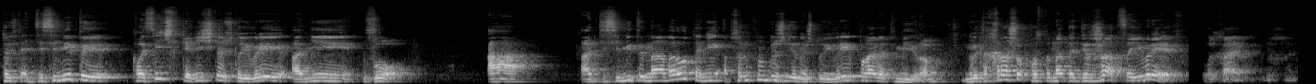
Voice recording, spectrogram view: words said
То есть антисемиты классические, они считают, что евреи, они зло. А антисемиты наоборот, они абсолютно убеждены, что евреи правят миром. Но это хорошо, просто надо держаться евреев. Лыхаем. Лыхаем.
